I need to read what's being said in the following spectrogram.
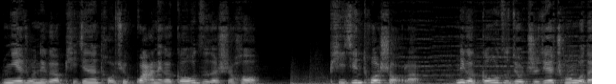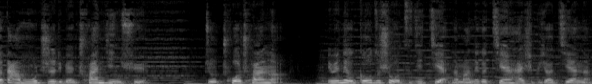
捏住那个皮筋的头去挂那个钩子的时候，皮筋脱手了。那个钩子就直接从我的大拇指里边穿进去，就戳穿了。因为那个钩子是我自己剪的嘛，那个尖还是比较尖的。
